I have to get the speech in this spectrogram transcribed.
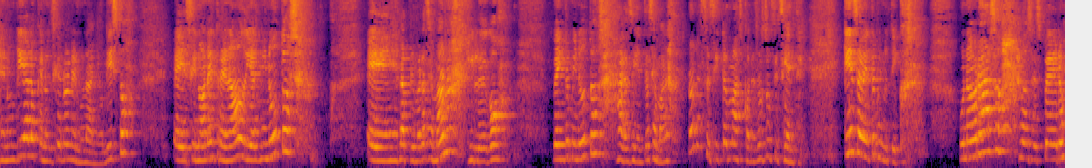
en un día lo que no hicieron en un año, ¿listo? Eh, si no han entrenado 10 minutos la primera semana y luego 20 minutos a la siguiente semana. No necesito más, con eso es suficiente. 15, 20 minuticos. Un abrazo, los espero.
